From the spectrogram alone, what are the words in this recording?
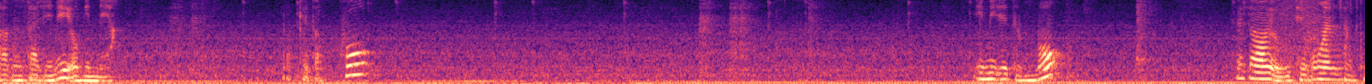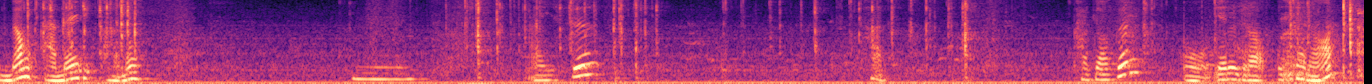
아메리카노 사진이 여기 있네요. 이렇게 넣고. 이미지 등록. 해서 여기 제공하는 상품명 아메리카노. 음, 아이스. 핫. 가격은 뭐 예를 들어 5,000원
